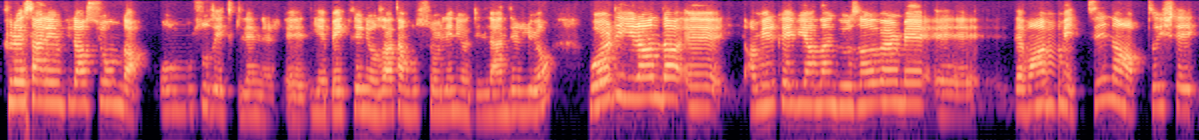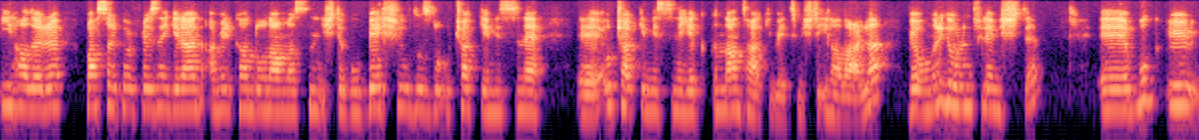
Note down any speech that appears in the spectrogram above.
küresel enflasyon da olumsuz etkilenir e, diye bekleniyor. Zaten bu söyleniyor, dillendiriliyor. Bu arada İran'da e, Amerika'ya bir yandan gözağı vermeye e, devam etti. Ne yaptı? İşte İHA'ları Basra Körfezi'ne giren Amerikan donanmasının işte bu beş yıldızlı uçak gemisine e, uçak gemisini yakından takip etmişti İHA'larla ve onları görüntülemişti. E, bu e,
